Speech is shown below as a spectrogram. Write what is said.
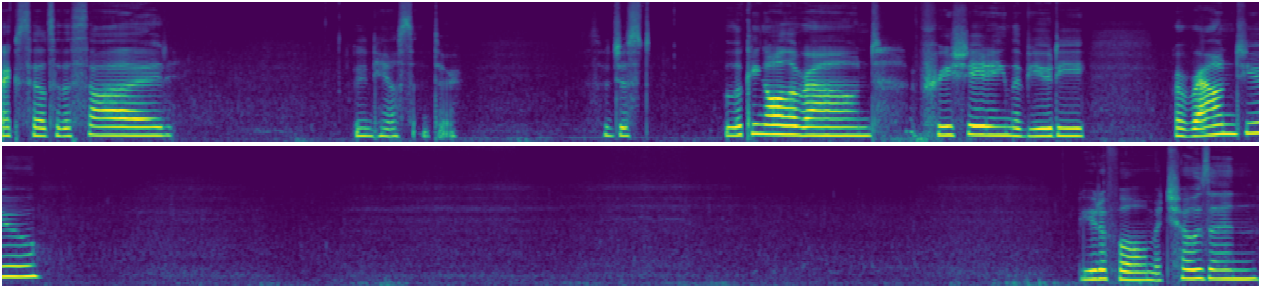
Exhale to the side. Inhale, center. So just looking all around, appreciating the beauty around you. Beautiful Metchosin,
